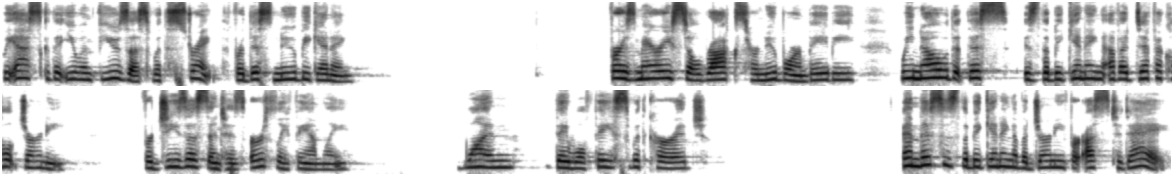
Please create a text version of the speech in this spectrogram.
We ask that you infuse us with strength for this new beginning. For as Mary still rocks her newborn baby, we know that this is the beginning of a difficult journey for Jesus and his earthly family, one they will face with courage. And this is the beginning of a journey for us today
